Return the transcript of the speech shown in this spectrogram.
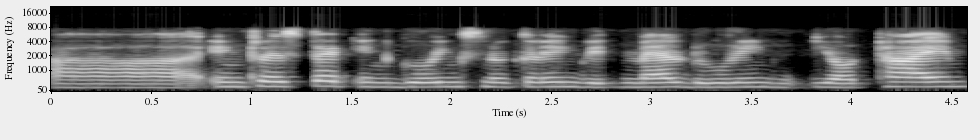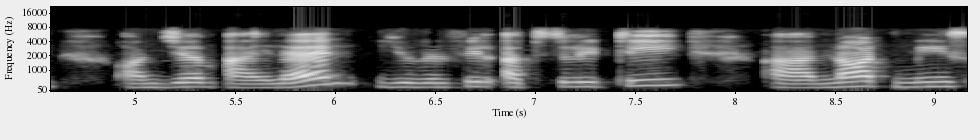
uh, interested in going snorkeling with Mel during your time on Gem Island, you will feel absolutely uh, not miss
